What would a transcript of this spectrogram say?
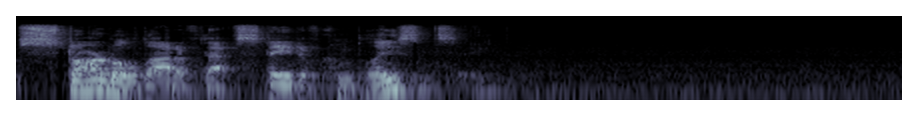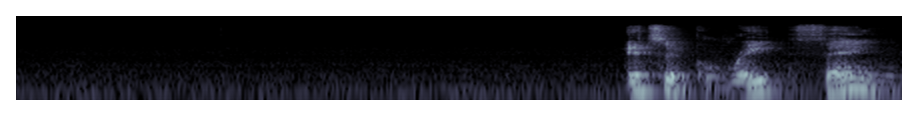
startled out of that state of complacency. It's a great thing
